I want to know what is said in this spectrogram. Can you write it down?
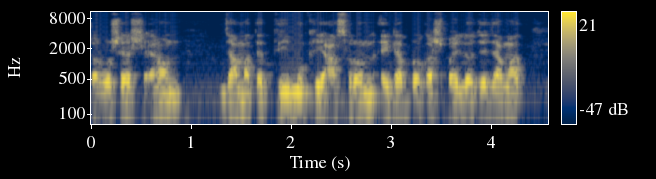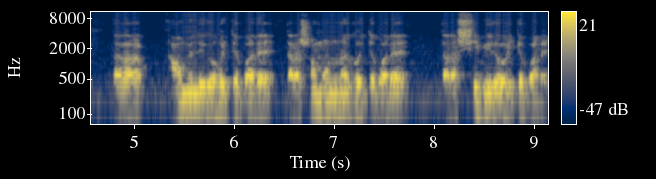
সর্বশেষ, এখন জামাতের ত্রিমুখী আচরণ এটা প্রকাশ পাইল যে জামাত, তারা আওয়ামী লীগও হইতে পারে, তারা সমন্বয়ক হইতে পারে, তারা শিবিরও হইতে পারে।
